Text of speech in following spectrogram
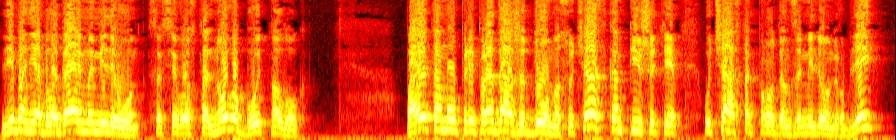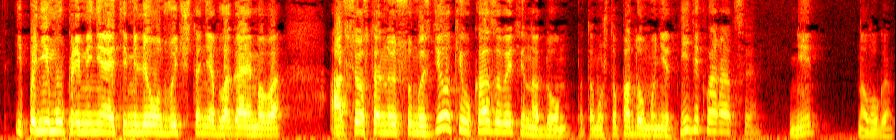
либо необлагаемый миллион. Со всего остального будет налог. Поэтому при продаже дома с участком пишите, участок продан за миллион рублей, и по нему применяете миллион вычета необлагаемого, а всю остальную сумму сделки указываете на дом, потому что по дому нет ни декларации, ни налога.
